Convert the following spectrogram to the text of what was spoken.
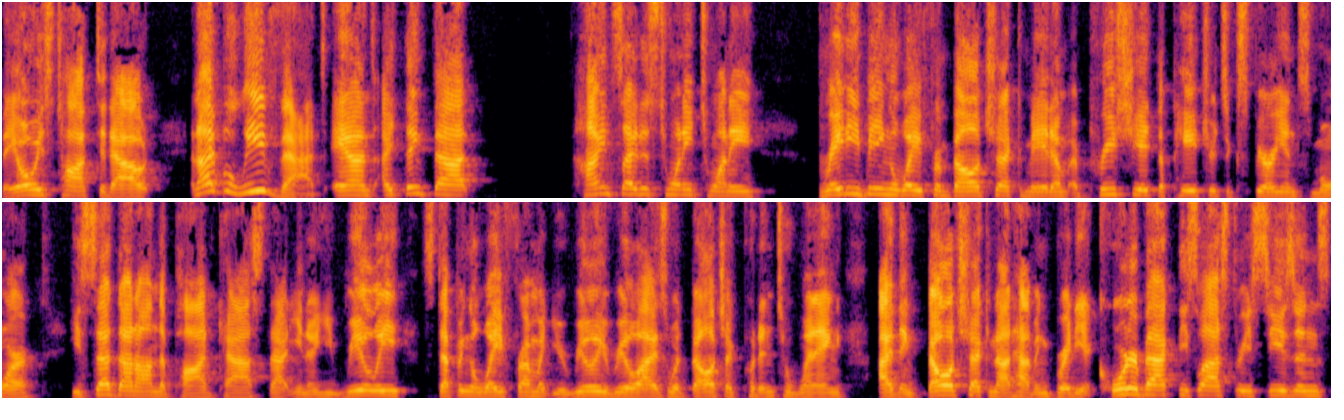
they always talked it out. And I believe that. And I think that hindsight is 2020. Brady being away from Belichick made him appreciate the Patriots experience more. He said that on the podcast that, you know, you really stepping away from it, you really realize what Belichick put into winning. I think Belichick not having Brady at quarterback these last three seasons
